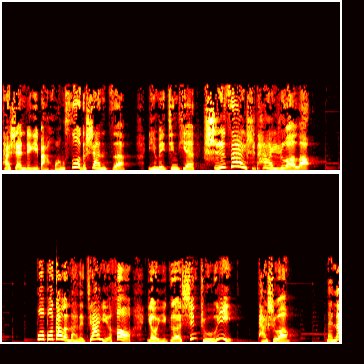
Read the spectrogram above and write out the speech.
她扇着一把黄色的扇子，因为今天实在是太热了。波波到了奶奶家以后，有一个新主意。他说：“奶奶，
